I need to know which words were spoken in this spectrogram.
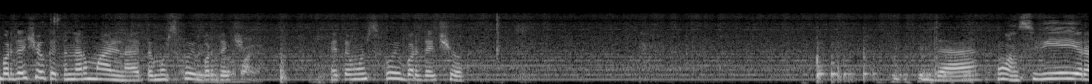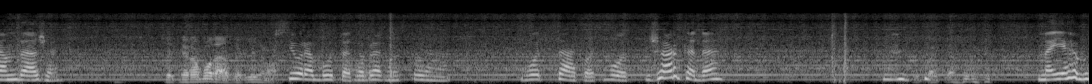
Бардачок это нормально, это мужской Это бардачок. нормально. Это мужской бардачок. Да, он с веером даже. Сейчас не работает, заклинило. Все работает в обратную сторону. Вот так вот, вот. Жарко, да? Ноябрь,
